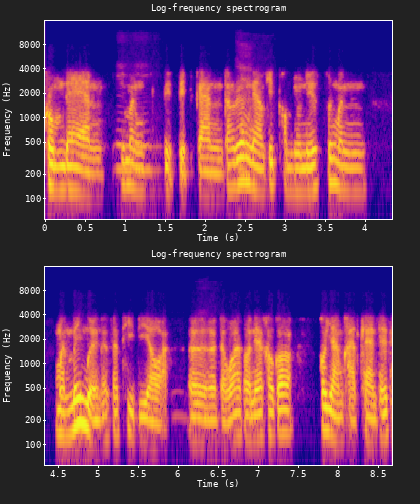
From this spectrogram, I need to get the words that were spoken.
พรมแดนที่มันอืมติดติดๆกันทั้งเรื่องค่ะแนวคิดคอมมิวนิสต์ซึ่งมันมันไม่เหมือนกันสักทีเดียวอะ เออแต่ว่าตอนเนี้ยเขาก็ก็ยามขาดแคลนใช้แท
